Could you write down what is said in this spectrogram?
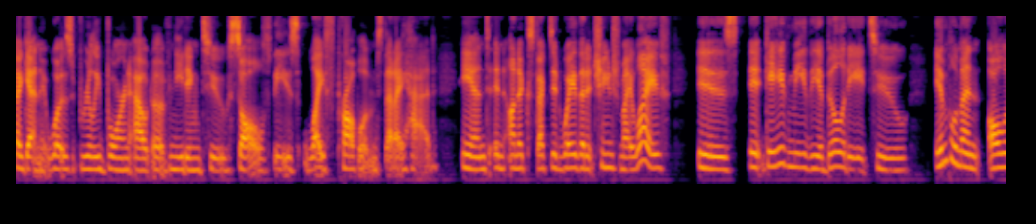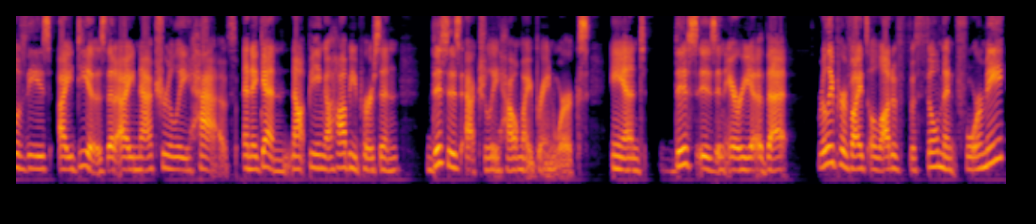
Again, it was really born out of needing to solve these life problems that I had. And an unexpected way that it changed my life is it gave me the ability to implement all of these ideas that I naturally have. And again, not being a hobby person, this is actually how my brain works. And this is an area that really provides a lot of fulfillment for me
